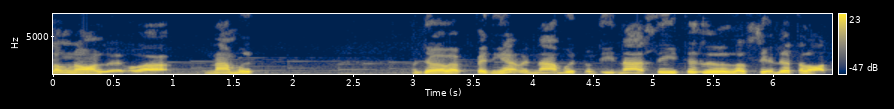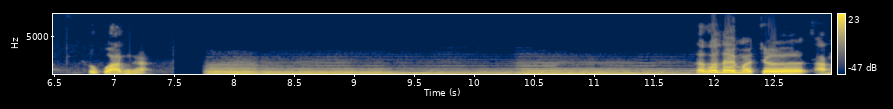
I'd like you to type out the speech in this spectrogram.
ต้องนอนเลย เพราะว่าหน้ามืด มันจะแบบเป็นอย่างเงี้ยเป็นหน้ามืดบางทีหน้าซีดก็คือเราเสียเลือดตลอดทุกวันเนี่ แล้วก็ได้มาเจอทาง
